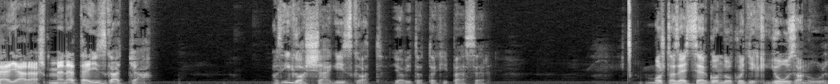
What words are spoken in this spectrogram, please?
eljárás menete izgatja? Az igazság izgat, javította ki Pászer. Most az egyszer gondolkodjék józanul.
